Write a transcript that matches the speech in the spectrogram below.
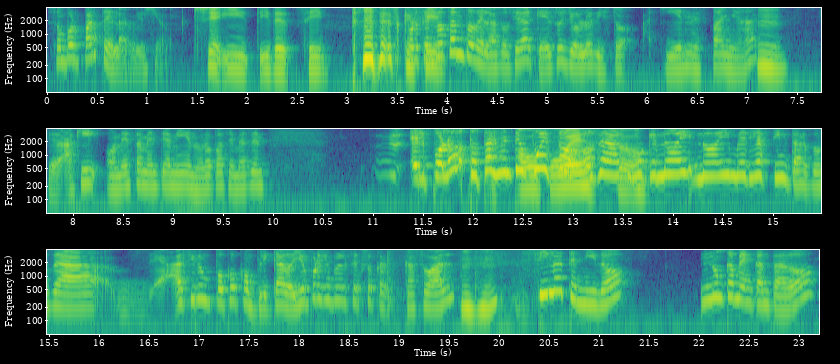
son por parte de la religión. Sí, y, y de, sí. es que Porque sí. no tanto de la sociedad, que eso yo lo he visto aquí en España, Mm. que aquí, honestamente, a mí en Europa se me hacen el polo totalmente opuesto. O sea, Opuesto. como que no hay, no hay medias tintas. O sea, ha sido un poco complicado. Yo, por ejemplo, el sexo ca- casual, sí lo he tenido. Nunca me ha encantado.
